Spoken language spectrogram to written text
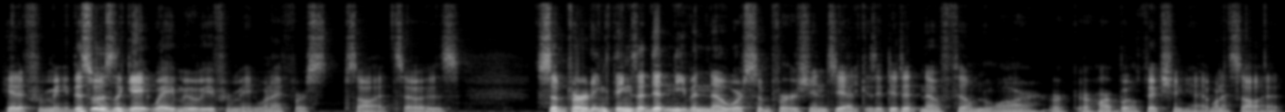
hit it for me. This was the gateway movie for me when I first saw it. So it was subverting things I didn't even know were subversions yet because I didn't know film noir or, or hardboiled fiction yet when I saw it.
